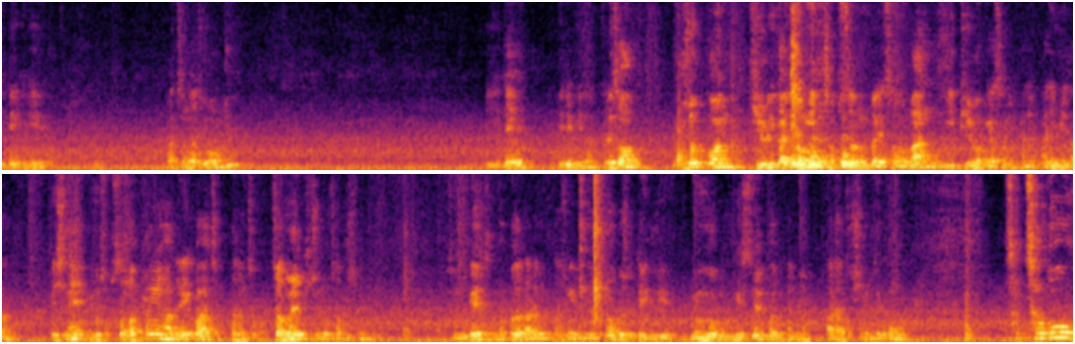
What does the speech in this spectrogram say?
2대 1이에요. 마찬가지로 2대 1입니다. 그래서 무조건 기울기가 0인 접선에서만 이 비율관계가 성립하냐 아닙니다. 대신에 이 접선과 평행한 애가 접하는 접점을 기준으로 잡으시면. 지금 이게 생각보다 나름 나중에 문제 풀어보실 때 유리- 유용하게 쓰일 거니까요. 알아두시면 되고 4차도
